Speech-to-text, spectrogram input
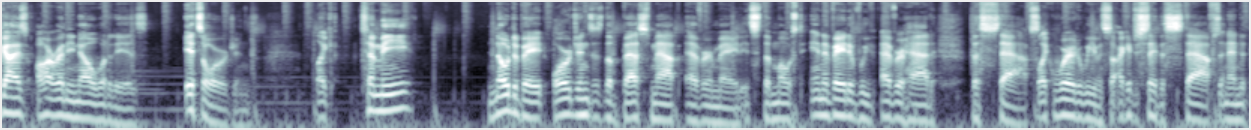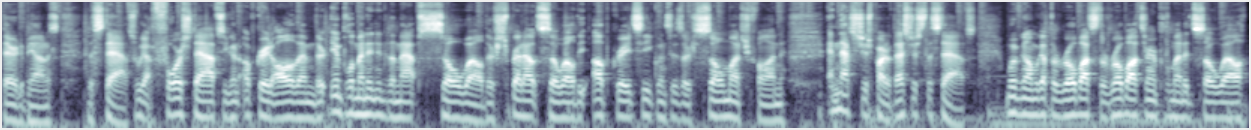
guys already know what it is. It's Origins. Like, to me, no debate, Origins is the best map ever made. It's the most innovative we've ever had. The staffs, like where do we even start? I could just say the staffs and end it there to be honest. The staffs. We got four staffs. You can upgrade all of them. They're implemented into the map so well. They're spread out so well. The upgrade sequences are so much fun. And that's just part of. That's just the staffs. Moving on, we got the robots. The robots are implemented so well.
